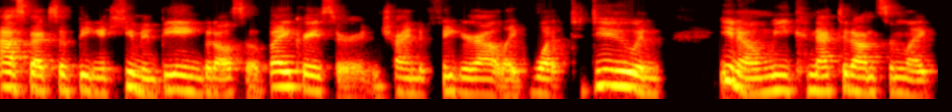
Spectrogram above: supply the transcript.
aspects of being a human being but also a bike racer and trying to figure out like what to do. And you know we connected on some like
